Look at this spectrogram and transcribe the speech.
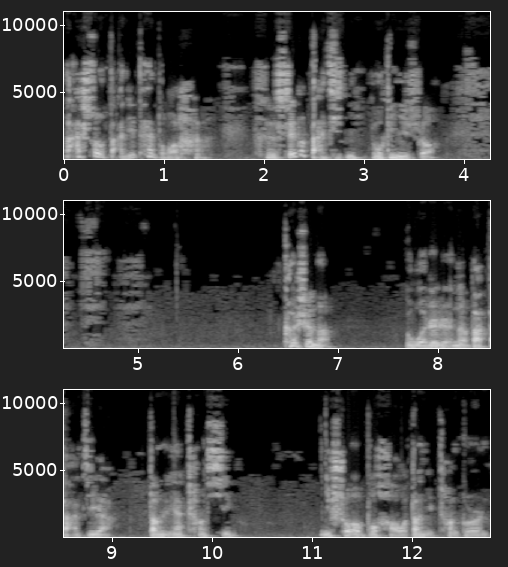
那受打击太多了，谁都打击你。我跟你说，可是呢，我这人呢，把打击啊当人家唱戏，你说我不好，我当你唱歌呢。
